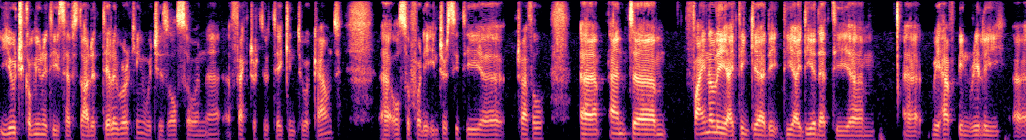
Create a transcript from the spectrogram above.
huge communities have started teleworking, which is also an, uh, a factor to take into account, uh, also for the intercity uh, travel. Uh, and um, finally, I think yeah, the, the idea that the um, uh, we have been really uh,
